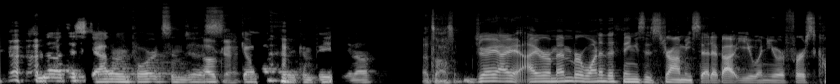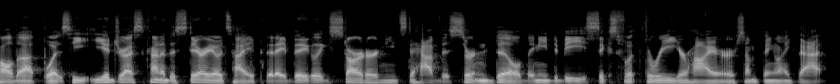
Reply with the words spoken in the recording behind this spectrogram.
no, just scouting reports and just okay. go out and compete. You know. That's awesome. Drey, I, I remember one of the things that Strami said about you when you were first called up was he he addressed kind of the stereotype that a big league starter needs to have this certain build. They need to be six foot three or higher or something like that.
